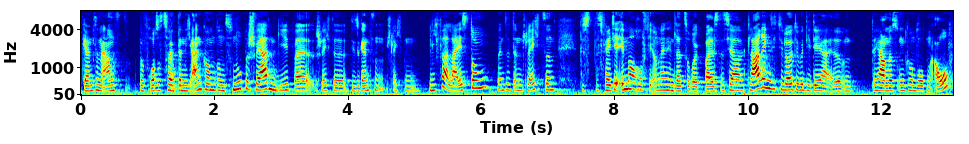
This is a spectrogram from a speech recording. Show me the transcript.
ganz im Ernst, bevor das Zeug dann nicht ankommt und es nur Beschwerden gibt, weil schlechte, diese ganzen schlechten Lieferleistungen, wenn sie dann schlecht sind, das, das fällt ja immer auch auf die Onlinehändler zurück, weil es ist ja, klar regen sich die Leute über die DHL und Hermes und Konsorten auf,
